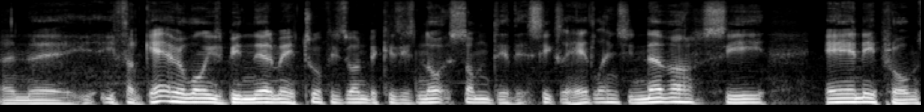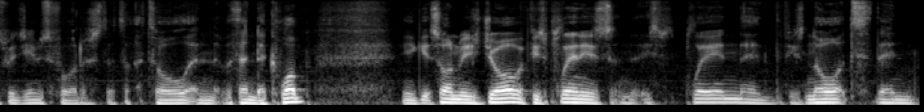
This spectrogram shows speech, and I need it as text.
And uh, you you forget how long he's been there, how many trophies won, because he's not somebody that seeks the headlines. You never see any problems with James Forrest at, at all in, within the club. He gets on with his job. If he's playing, he's, he's playing. Then if he's not, then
